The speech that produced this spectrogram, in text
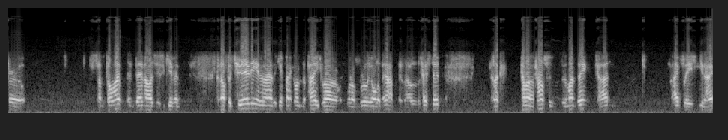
for some time, and then I was just given an opportunity, and I had to get back on the page where what I'm really all about. And I was tested, and I come up trumps with the Mundine card. Hopefully, you know,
